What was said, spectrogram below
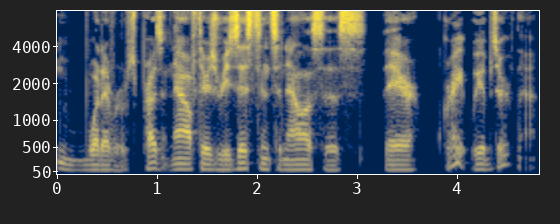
whatever is present. Now, if there's resistance analysis there, great, we observe that.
